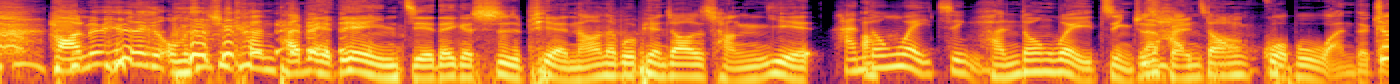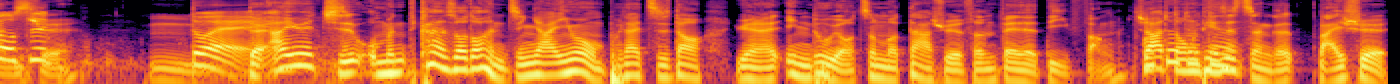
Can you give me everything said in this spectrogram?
好，那因为那个我们是去看台北电影节的一个试片，然后那部片叫做《长夜寒冬未尽》，寒冬未尽就是寒冬过不完的感觉。就是嗯，对对啊，因为其实我们看的时候都很惊讶，因为我们不太知道原来印度有这么大雪纷飞的地方，就它冬天是整个白雪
